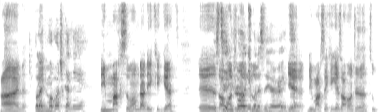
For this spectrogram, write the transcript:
And but like how much can they? the maximum that they could get is It's thirty-four the 102. Bundesliga, right? Yeah, the max they can get is 102.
